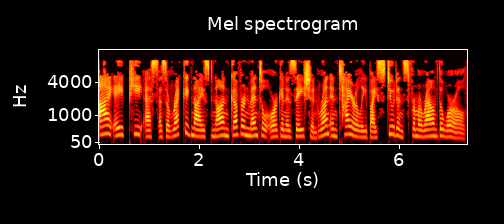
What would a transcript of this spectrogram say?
IAPS is a recognized non-governmental organization run entirely by students from around the world.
